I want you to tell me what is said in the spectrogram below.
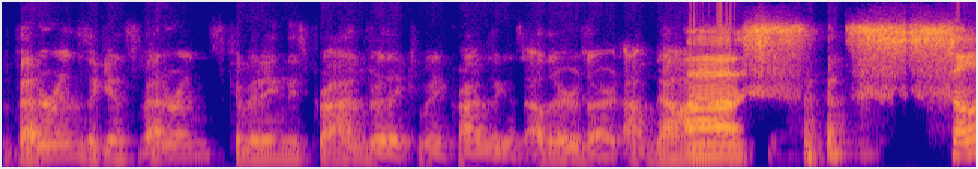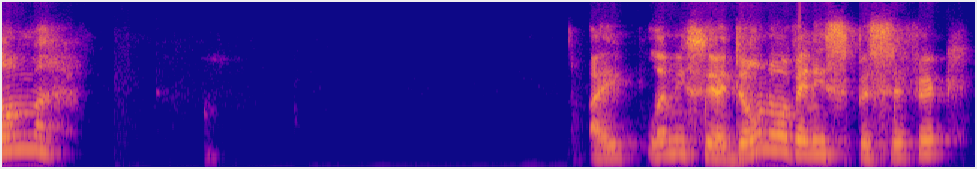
veterans against veterans committing these crimes? Or are they committing crimes against others? Or uh, now uh, some. I let me see. I don't know of any specific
